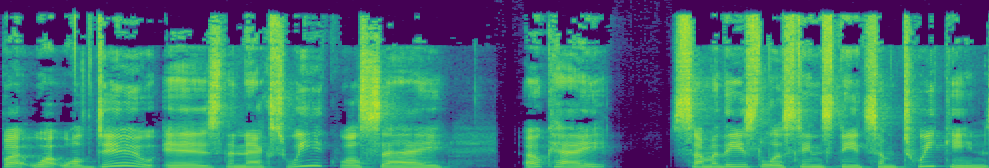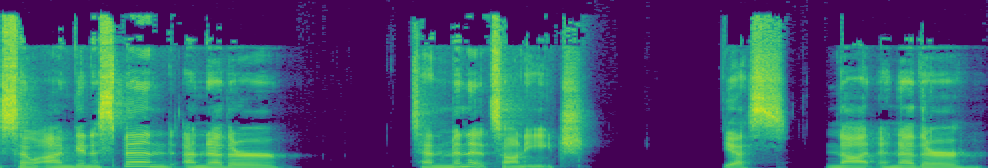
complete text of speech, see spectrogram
But what we'll do is the next week we'll say, okay, some of these listings need some tweaking. So I'm going to spend another 10 minutes on each. Yes. Not another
